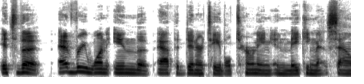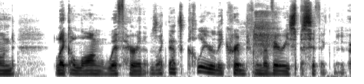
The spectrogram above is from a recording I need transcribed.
it's the everyone in the at the dinner table turning and making that sound like along with her. That was like that's clearly cribbed from a very specific movie.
